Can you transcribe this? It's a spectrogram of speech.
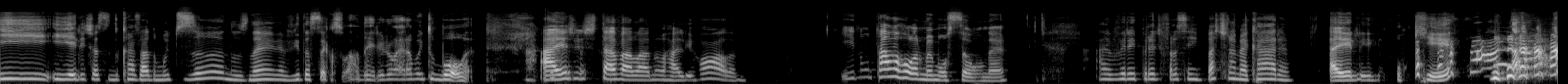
E, e ele tinha sido casado muitos anos, né? A vida sexual dele não era muito boa. Aí a gente tava lá no Rally Rola e não tava rolando uma emoção, né? Aí eu virei pra ele e falei assim: bate na minha cara. Aí ele, o quê?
